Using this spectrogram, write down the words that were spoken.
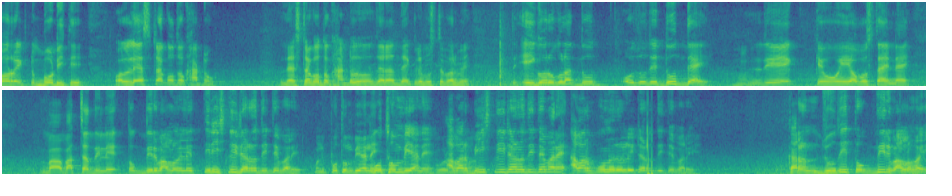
ওর একটু বডিতে। ওর লেজটা কত খাটো? লেজটা কত খাটো যারা দেখলে বুঝতে পারবে। তো এই গরুগুলার দুধ ও যদি দুধ দেয় যদি কেউ এই অবস্থায় নেয় বা বাচ্চা দিলে তকদির ভালো হইলে তিরিশ লিটারও দিতে পারে। মানে প্রথম বিয়ানে? প্রথম বিয়ানে। আবার বিশ লিটারও দিতে পারে আবার পনেরো লিটারও দিতে পারে। কারণ যদি তকদির ভালো হয়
